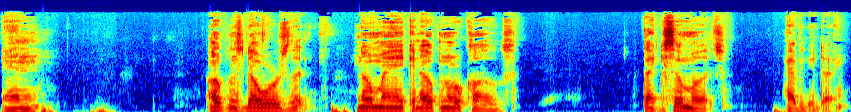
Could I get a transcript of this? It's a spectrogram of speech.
and opens doors that no man can open or close. Thank you so much. Have a good day.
